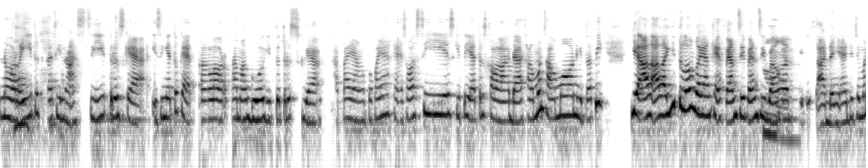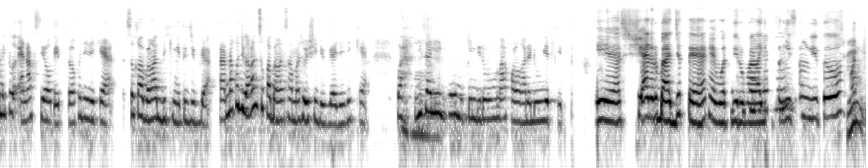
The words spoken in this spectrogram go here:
nori oh. terus kasih nasi terus kayak isinya tuh kayak telur tamago gitu terus kayak apa yang pokoknya kayak sosis gitu ya. Terus kalau ada salmon salmon gitu. Tapi ya ala ala gitu loh nggak yang kayak fancy fancy oh, banget yeah. gitu seadanya aja. Cuman itu enak sih waktu itu. Aku jadi kayak suka banget bikin itu juga. Karena aku juga kan suka banget sama sushi juga. Jadi kayak wah oh, bisa nih gue bikin di rumah kalau nggak ada duit gitu Iya, si ada budget ya, kayak buat di rumah lagi iya. iseng-iseng gitu. Cuman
